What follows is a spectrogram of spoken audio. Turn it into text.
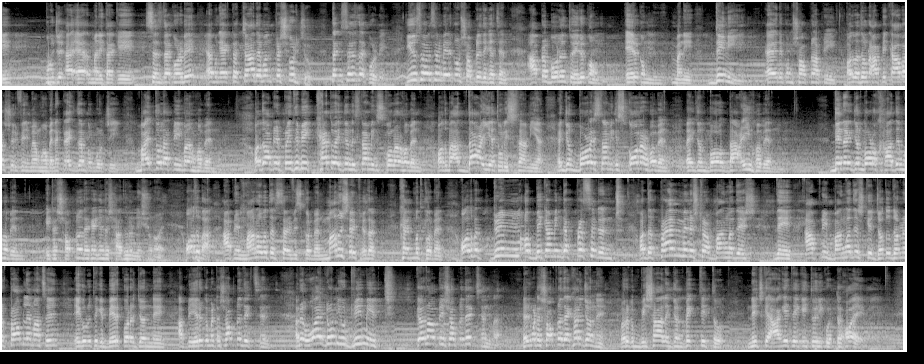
মানে তাকে সেজদা করবে এবং একটা চাঁদ এবং একটা সূর্য তাকে সেজদা করবে। ইউসুফ আলাইহিস এরকম স্বপ্নে দেখেছেন। আপনারা বলেন তো এরকম এরকম মানে দিনই এরকম স্বপ্ন আপনি, অথবা ধরুন আপনি কাবা শরীফের ইমাম হবেন, একটা এক্সাম্পল বলছি, বাইতুল আপনি ইমাম হবেন, অথবা আপনি পৃথিবী খ্যাত একজন ইসলামিক স্কলার হবেন, অথবা দাইয়াতুল ইসলামিয়া, একজন বড় ইসলামিক স্কলার হবেন একজন বড় দায়ী হবেন, দিন একজন বড় খাদেম হবেন এটা স্বপ্ন দেখা কিন্তু সাধারণ ইস্যু নয়। অথবা আপনি মানবতার সার্ভিস করবেন, মানুষের খেদা খেদমত করবেন, অথবা dream of becoming the president or the prime minister of Bangladesh যে আপনি বাংলাদেশকে যত ধরনের প্রবলেম আছে এগুলো থেকে বের করার জন্য আপনি এরকম একটা স্বপ্ন দেখছেন। আপনি why don't you dream it কেন আপনি স্বপ্ন দেখছেন না? এরকম একটা স্বপ্ন দেখার জন্য ওরকম বিশাল একজন ব্যক্তিত্ব নিজকে আগে থেকেই তৈরি করতে হয়।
